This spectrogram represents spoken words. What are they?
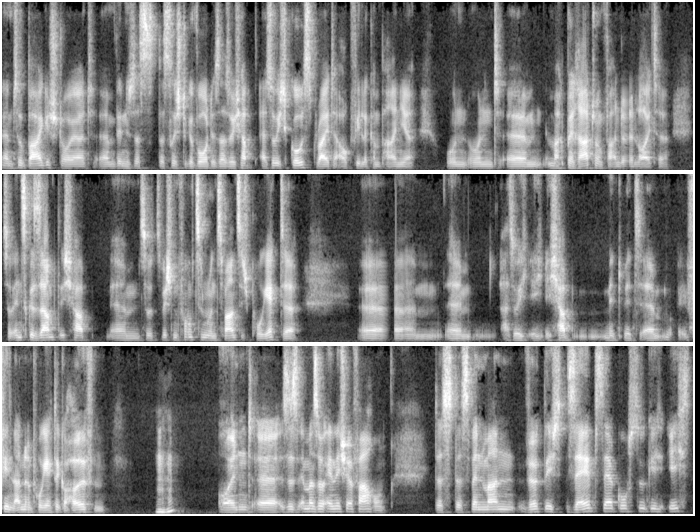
ähm, so beigesteuert, ähm, wenn das, das richtige Wort ist. Also ich habe, also ich ghostwrite auch viele Kampagnen und, und ähm, mache Beratung für andere Leute. So insgesamt, ich habe ähm, so zwischen 15 und 20 Projekte ähm, ähm, also ich, ich, ich habe mit, mit ähm, vielen anderen Projekten geholfen. Mhm. Und äh, es ist immer so ähnliche Erfahrung, dass, dass wenn man wirklich selbst sehr großzügig ist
